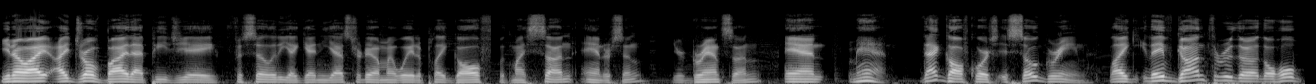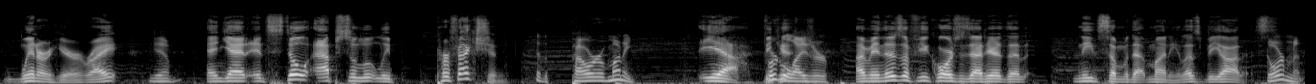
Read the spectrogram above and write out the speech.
You know, I, I drove by that PGA facility again yesterday on my way to play golf with my son, Anderson, your grandson. And man, that golf course is so green. Like they've gone through the, the whole winter here, right? Yeah. And yet it's still absolutely perfection. Yeah, the power of money. Yeah. because- Fertilizer. I mean, there's a few courses out here that need some of that money. Let's be honest. Dormant.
